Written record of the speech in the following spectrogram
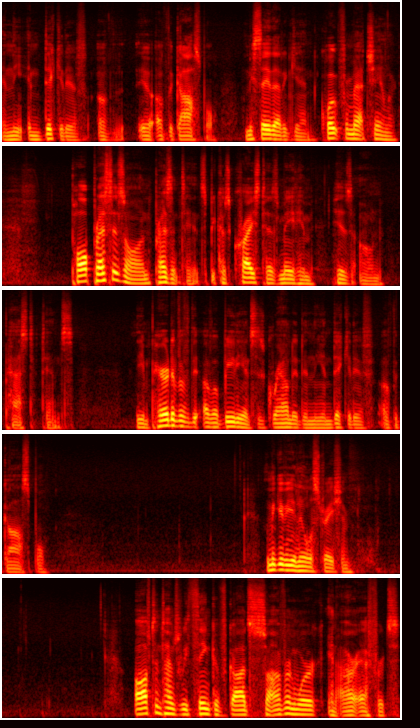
in the indicative of the, of the gospel. Let me say that again. Quote from Matt Chandler. Paul presses on present tense because Christ has made him his own past tense. The imperative of, the, of obedience is grounded in the indicative of the gospel. Let me give you an illustration. Oftentimes we think of God's sovereign work and our efforts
